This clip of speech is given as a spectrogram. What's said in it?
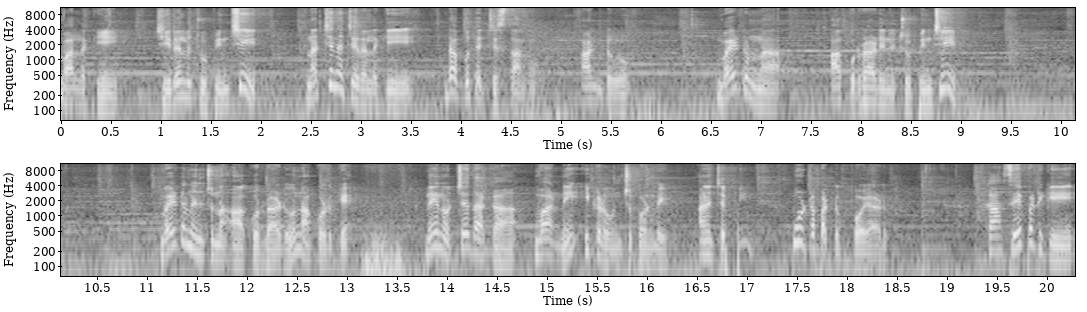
వాళ్ళకి చీరలు చూపించి నచ్చిన చీరలకి డబ్బు తెచ్చిస్తాను అంటూ బయటున్న ఆ కుర్రాడిని చూపించి బయట నిల్చున్న ఆ కుర్రాడు నా కొడుకే. నేను వచ్చేదాకా వాణ్ణి ఇక్కడ ఉంచుకోండి అని చెప్పి మూట పట్టుకుపోయాడు. కాసేపటికి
